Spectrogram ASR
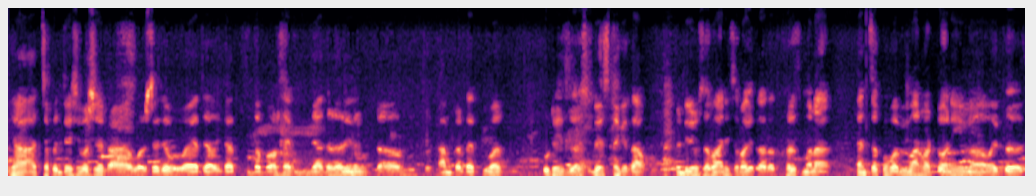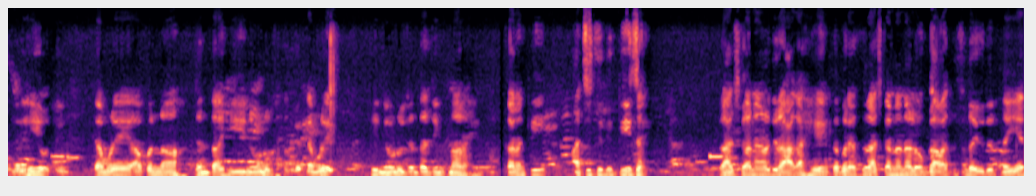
ह्या आजच्या पंच्याऐंशी वर्षाच्या का वर्षाच्या वयाच्या ह्याच्यात सुद्धा पवारसाहेब ज्या धडाडीनं काम करतात किंवा कुठेही रेस्ट न घेता कंटिन्यू सभा आणि सभा घेत राहतात खरंच मला त्यांचा खूप अभिमान वाटतो आणि एक हे होते. त्यामुळे आपण जनता ही निवडणूक हातात घेतल्यामुळे ही निवडणूक जनता जिंकणार आहे. कारण की आजची स्थिती तीच आहे. राजकारणावरती राग आहे तर बऱ्याच राजकारण्यांना लोक गावात सुद्धा येऊ देत नाहीयेत.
